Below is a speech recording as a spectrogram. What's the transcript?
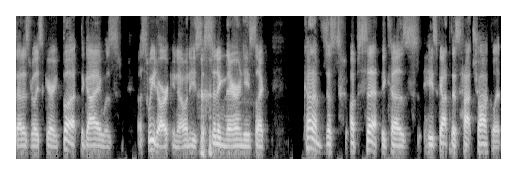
that is really scary. But the guy was a sweetheart, you know, and he's just sitting there and he's like kind of just upset because he's got this hot chocolate,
